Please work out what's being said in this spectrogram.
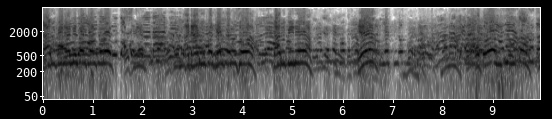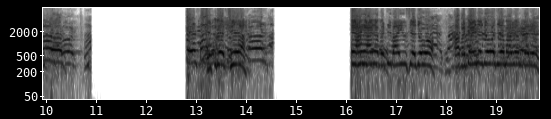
દારૂ પીને અનિલ ખેલ કરો. આ દારૂ ઉપર ખેલ કરો છો. દારૂ પીને હે? ઉતરે છે. અહીંયા બધી ભાઈઓ છે, જોવો. આ બધાને જોવો જેમ આવે એમ કરે છે.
